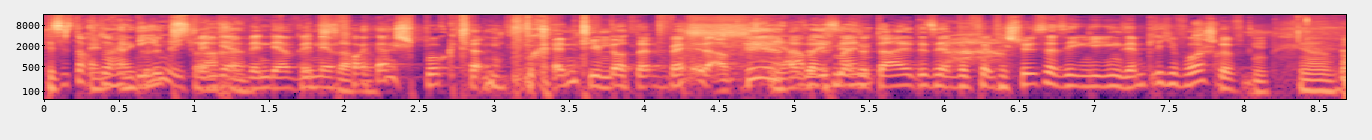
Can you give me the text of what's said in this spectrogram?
das ist doch Ein- total ein dämlich, wenn der, wenn der, wenn der. Feuer spuckt, dann brennt ihm doch das Fell ab. Ja, aber das ich ist ja meine- total, das ist ja, ver- verstößt er sich gegen sämtliche Vorschriften. Ja.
